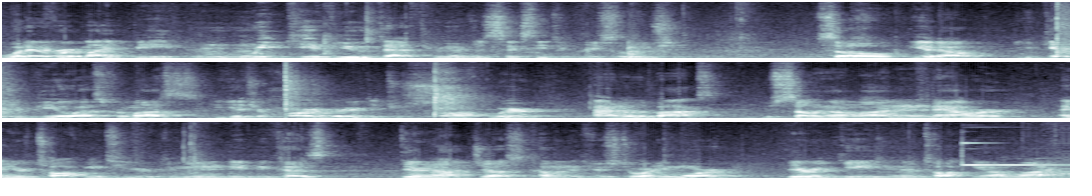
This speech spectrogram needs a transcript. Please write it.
whatever it might be. Mm-hmm. We give you that 360 degree solution. So, you know, you get your POS from us, you get your hardware, you get your software out of the box, you're selling online in an hour, and you're talking to your community because they're not just coming into your store anymore, they're engaging, they're talking online,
